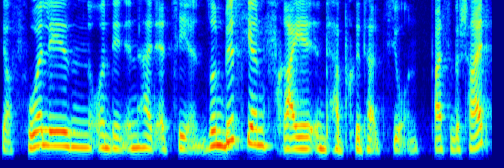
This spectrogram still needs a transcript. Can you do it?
ja vorlesen und den Inhalt erzählen. So ein bisschen freie Interpretation. Weißt du Bescheid?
